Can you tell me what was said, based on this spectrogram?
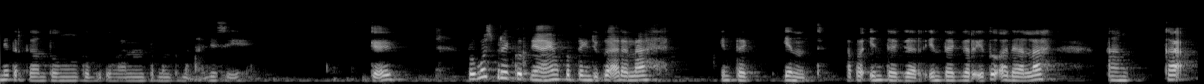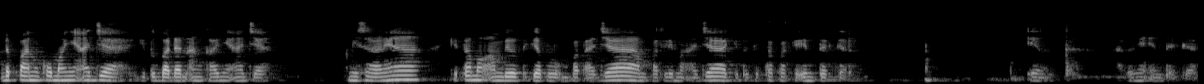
Ini tergantung kebutuhan teman-teman aja sih. Oke. Okay. Rumus berikutnya yang penting juga adalah integ int atau integer. Integer itu adalah angka angka depan komanya aja gitu, badan angkanya aja. Misalnya kita mau ambil 34 aja, 45 aja gitu, kita pakai integer. Int, artinya integer.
